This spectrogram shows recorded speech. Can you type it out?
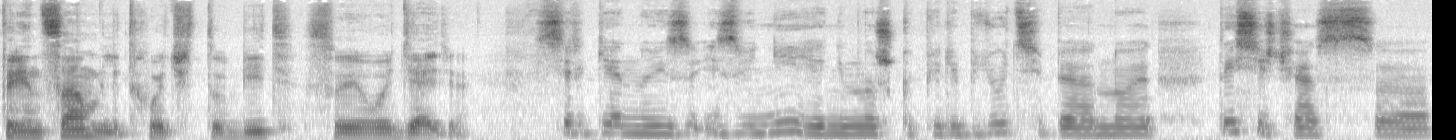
принц Амлет хочет убить своего дядю. Сергей, ну из- извини, я немножко перебью тебя, но ты сейчас э,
